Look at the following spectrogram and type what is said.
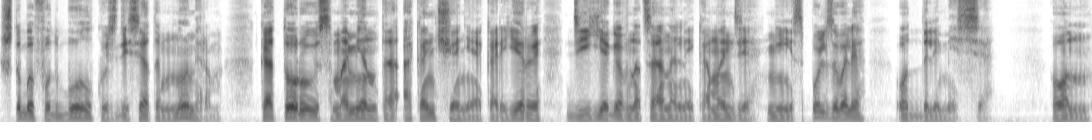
чтобы футболку с десятым номером, которую с момента окончания карьеры Диего в национальной команде не использовали, отдали Месси. Он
